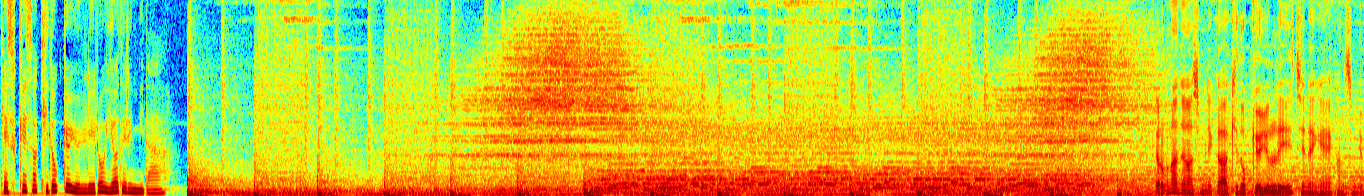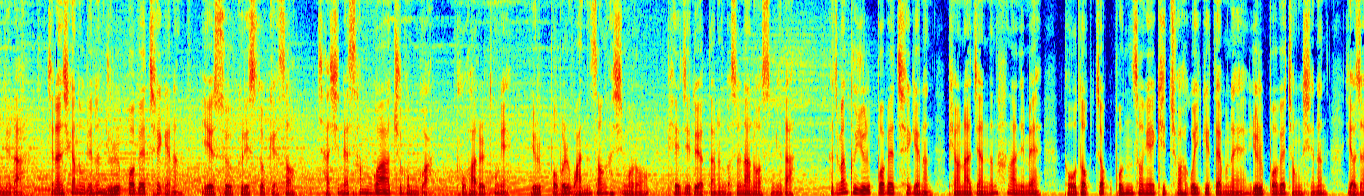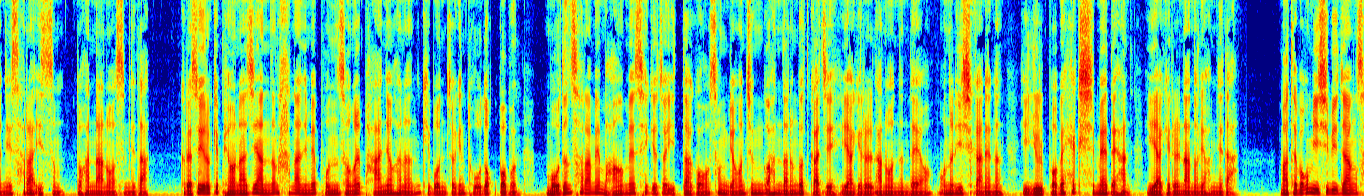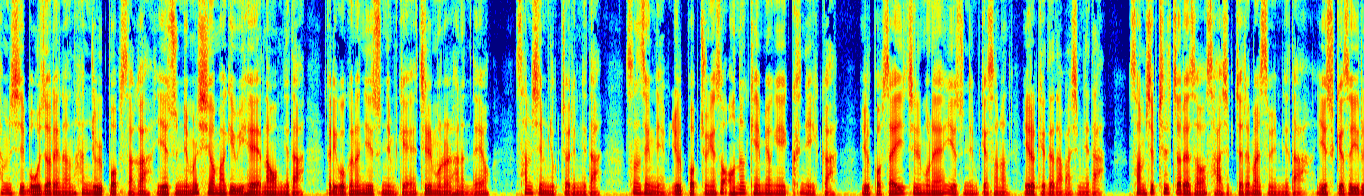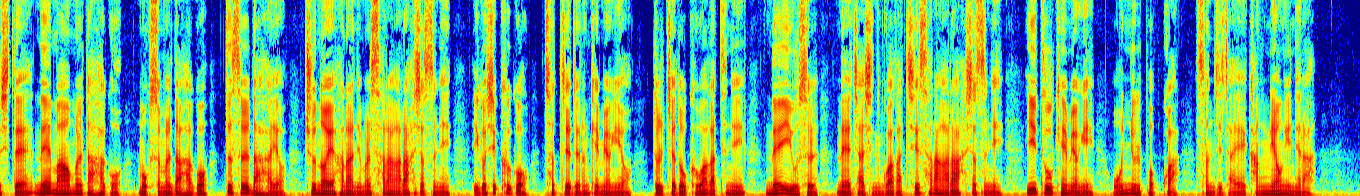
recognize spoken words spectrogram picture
계속해서 기독교 윤리로 이어드립니다. 여러분 안녕하십니까? 기독교 윤리 진행의 강승규입니다. 지난 시간 우리는 율법의 체계는 예수 그리스도께서 자신의 삶과 죽음과 부활을 통해 율법을 완성하심으로 폐지되었다는 것을 나누었습니다. 하지만 그 율법의 체계는 변하지 않는 하나님의 도덕적 본성에 기초하고 있기 때문에 율법의 정신은 여전히 살아 있음 또한 나누었습니다. 그래서 이렇게 변하지 않는 하나님의 본성을 반영하는 기본적인 도덕법은 모든 사람의 마음에 새겨져 있다고 성경은 증거한다는 것까지 이야기를 나누었는데요. 오늘 이 시간에는 이 율법의 핵심에 대한 이야기를 나누려 합니다. 마태복음 22장 35절에는 한 율법사가 예수님을 시험하기 위해 나옵니다. 그리고 그는 예수님께 질문을 하는데요. 36절입니다. 선생님, 율법 중에서 어느 계명이 크니까? 율법사의 질문에 예수님께서는 이렇게 대답하십니다. 37절에서 40절의 말씀입니다. 예수께서 이르시되 내 마음을 다하고 목숨을 다하고 뜻을 다하여 주 너의 하나님을 사랑하라 하셨으니 이것이 크고 첫째 되는 계명이요 둘째도 그와 같으니 내 이웃을 내 자신과 같이 사랑하라 하셨으니 이 두 계명이 온 율법과 선지자의 강령이니라.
